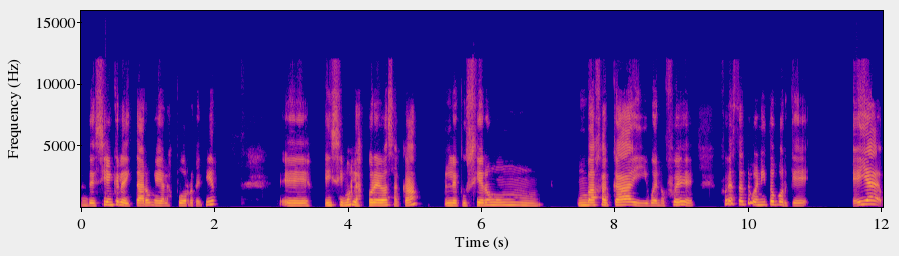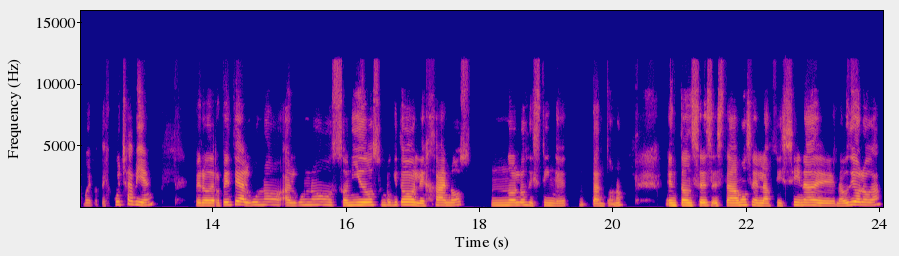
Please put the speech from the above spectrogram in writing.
de 100 que le dictaron, ella las pudo repetir. Eh, hicimos las pruebas acá, le pusieron un, un baja acá y bueno, fue, fue bastante bonito porque ella, bueno, te escucha bien, pero de repente alguno, algunos sonidos un poquito lejanos no los distingue tanto, ¿no? Entonces estábamos en la oficina de la audióloga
